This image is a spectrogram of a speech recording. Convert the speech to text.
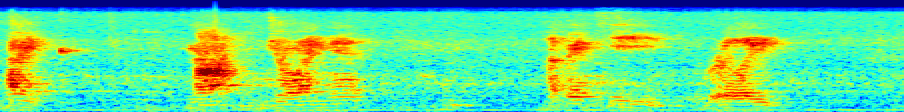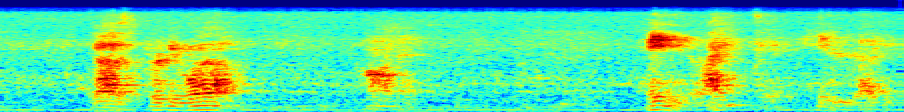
like not enjoying it. I think he really does pretty well on it. He liked it. He loved it.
